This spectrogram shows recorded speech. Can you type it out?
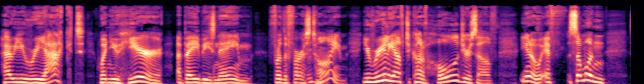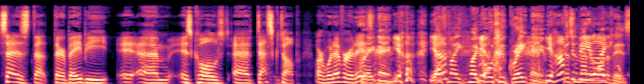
how you react when you hear a baby's name for the 1st mm-hmm. time. You really have to kind of hold yourself. You know, if someone says that their baby eh, um, is called uh, desktop or whatever it is. Great name. Yeah, yeah. That's my, my yeah. go-to great name. You have Doesn't to be like, what it is.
